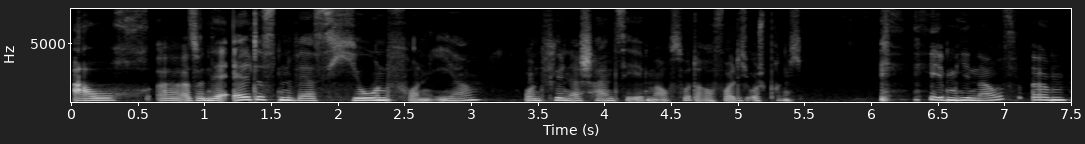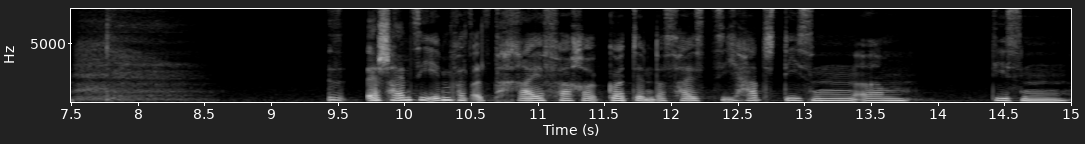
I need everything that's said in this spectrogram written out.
auch, äh, also in der ältesten Version von ihr, und vielen erscheint sie eben auch so, darauf wollte ich ursprünglich eben hinaus, ähm, erscheint sie ebenfalls als dreifache Göttin. Das heißt, sie hat diesen, ähm, diesen,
